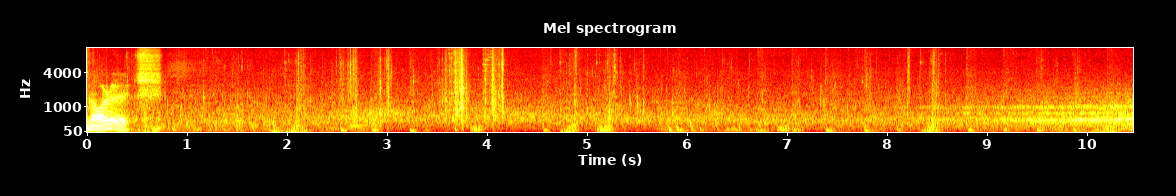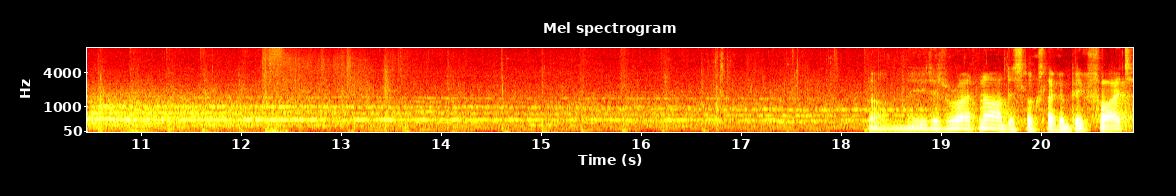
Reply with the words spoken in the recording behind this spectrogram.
Knowledge. Don't need it right now. This looks like a big fight.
